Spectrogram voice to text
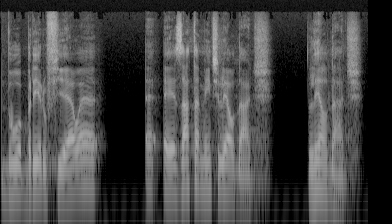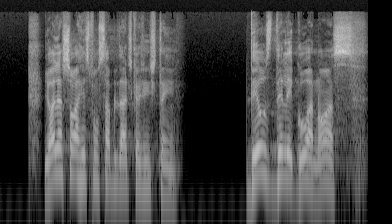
do obreiro fiel, é, é, é exatamente lealdade. Lealdade. E olha só a responsabilidade que a gente tem. Deus delegou a nós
